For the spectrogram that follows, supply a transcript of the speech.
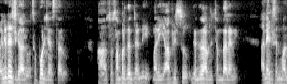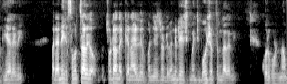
వెంకటేష్ గారు సపోర్ట్ చేస్తారు. సో సంప్రదించండి. మరి ఈ ఆఫీసు జనరల్ అభివృద్ధి చెందాలని అనేక సినిమాలు తీయాలని మరి అనేక సంవత్సరాలుగా చూడడానికి నాయుడు దగ్గర పనిచేసినట్టు వెంకటేష్కి మంచి భవిష్యత్తు ఉండాలని కోరుకుంటున్నాం.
